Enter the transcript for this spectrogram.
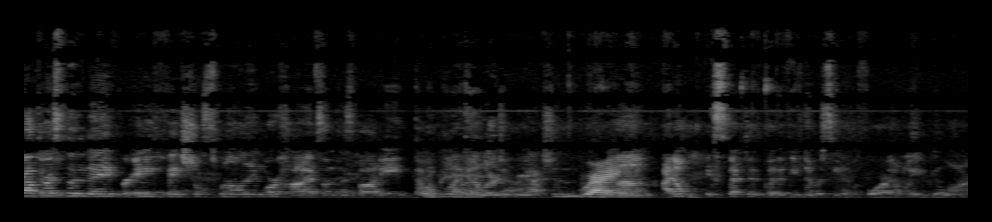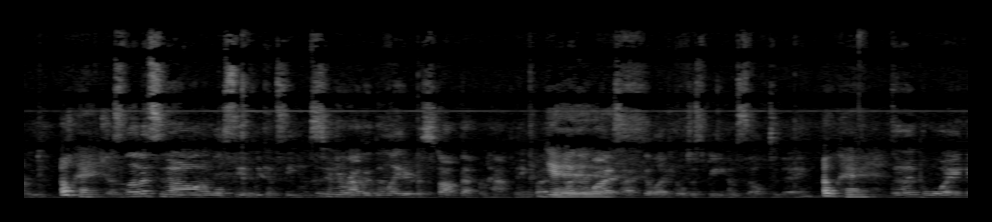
throughout the rest of the day for any facial swelling or hives on his body. That would be like an allergic reaction. right. Um, I don't expect it, but if you've never seen it before, I don't want you to be alarmed. okay. Just let us know, and we'll see if we can see him sooner rather than later to stop that from happening. But Yes. otherwise, I feel like he'll just be himself today. Okay. Good boy.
